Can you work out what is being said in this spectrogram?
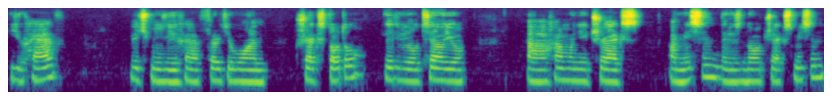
you have which means you have 31 tracks total. It will tell you uh, how many tracks are missing. There is no tracks missing.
